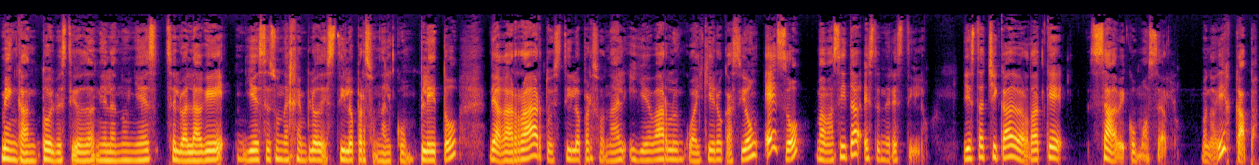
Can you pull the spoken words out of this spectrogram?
me encantó el vestido de Daniela Núñez, se lo halagué y ese es un ejemplo de estilo personal completo, de agarrar tu estilo personal y llevarlo en cualquier ocasión. Eso, mamacita, es tener estilo. Y esta chica de verdad que sabe cómo hacerlo. Bueno, ella escapa.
